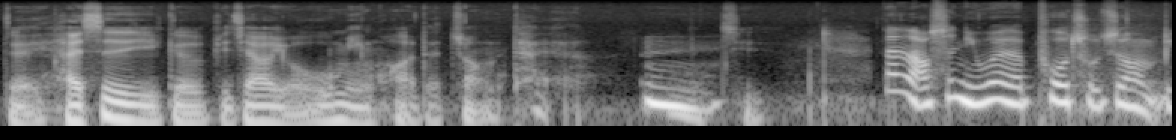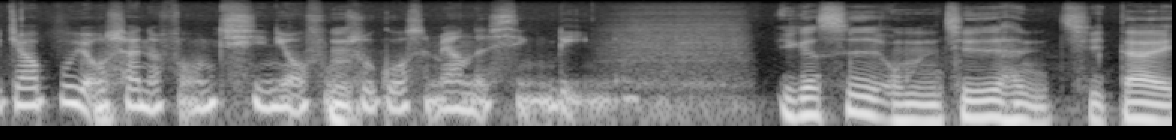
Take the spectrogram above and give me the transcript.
对，还是一个比较有污名化的状态啊。嗯，那老师，你为了破除这种比较不友善的风气，你有付出过什么样的心力呢？一个是我们其实很期待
